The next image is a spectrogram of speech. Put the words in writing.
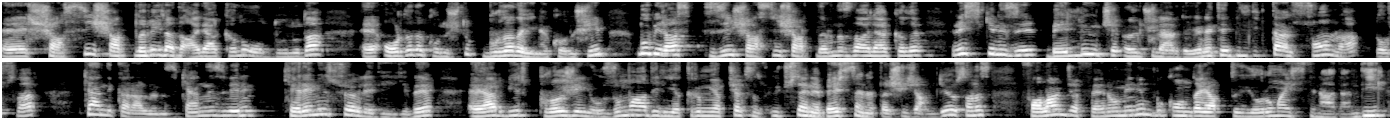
e, şahsi şartlarıyla da alakalı olduğunu da e, orada da konuştuk. Burada da yine konuşayım. Bu biraz sizin şahsi şartlarınızla alakalı. Riskinizi belli ölçülerde yönetebildikten sonra dostlar kendi kararlarınızı kendiniz verin. Kerem'in söylediği gibi eğer bir projeyi uzun vadeli yatırım yapacaksınız 3 sene 5 sene taşıyacağım diyorsanız falanca fenomenin bu konuda yaptığı yoruma istinaden değil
